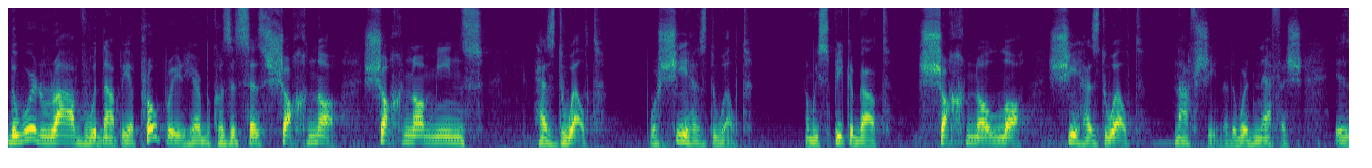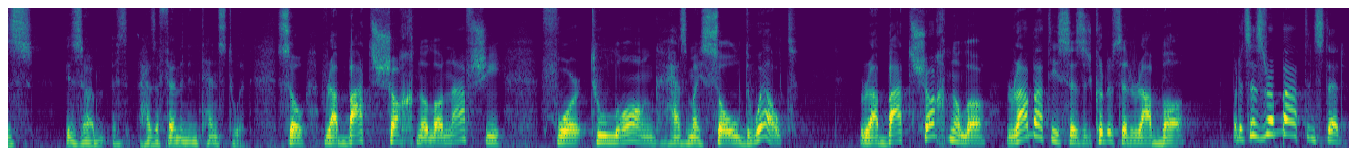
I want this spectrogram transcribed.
the word Rav would not be appropriate here because it says Shachna. Shachna means has dwelt, or she has dwelt. And we speak about Shachna la, she has dwelt. Nafshi. Now, the word nefesh is is, um, has a feminine tense to it. So Rabat Shachna lo nafshi, for too long has my soul dwelt. Rabat Shachna lo Rabat, he says, it could have said Rabbah, but it says Rabat instead.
